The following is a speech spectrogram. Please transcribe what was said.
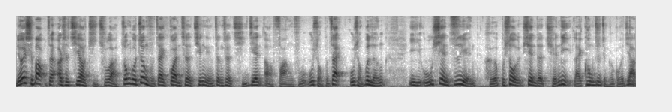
纽约时报》在二十七号指出啊，中国政府在贯彻清零政策期间啊，仿佛无所不在、无所不能，以无限资源和不受限的权力来控制整个国家。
